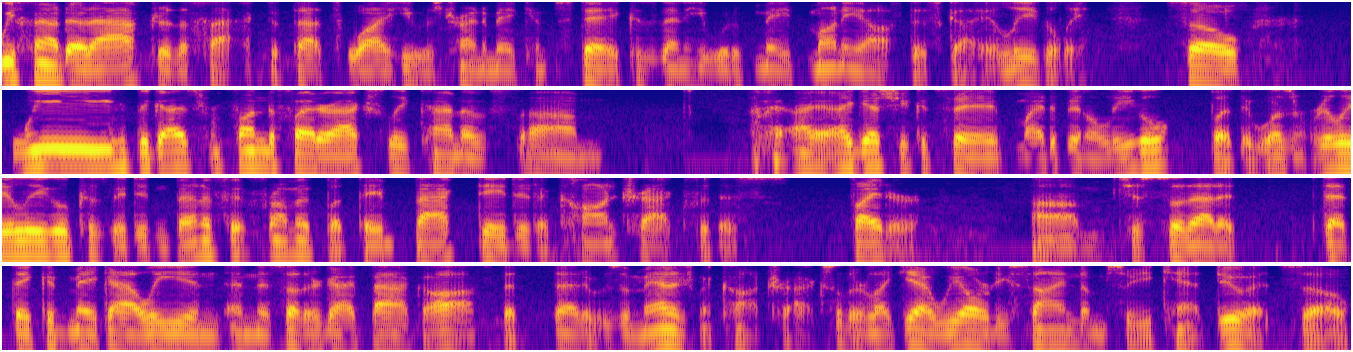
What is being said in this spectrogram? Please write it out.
we found out after the fact that that's why he was trying to make him stay because then he would have made money off this guy illegally. So we, the guys from Fundifighter, actually kind of, um, I, I, guess you could say it might have been illegal, but it wasn't really illegal because they didn't benefit from it. But they backdated a contract for this fighter um, just so that it that they could make Ali and, and this other guy back off that that it was a management contract. So they're like, yeah, we already signed them, so you can't do it. So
